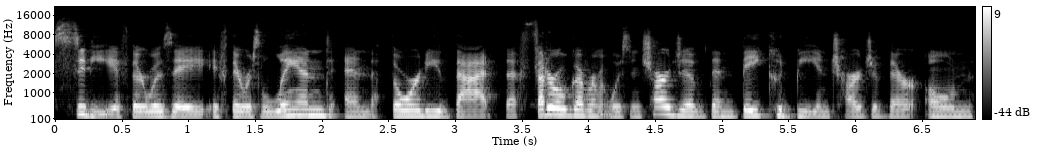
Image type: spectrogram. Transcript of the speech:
city if there was a if there was land and authority that the federal government was in charge of then they could be in charge of their own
